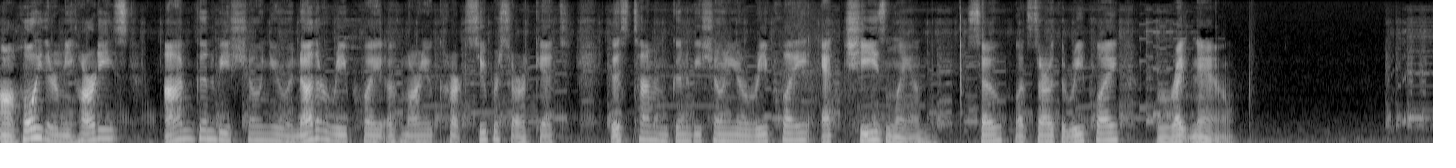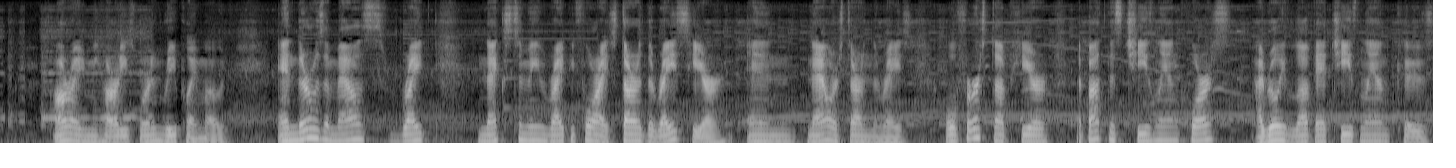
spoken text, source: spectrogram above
Ahoy there, me hearties! I'm gonna be showing you another replay of Mario Kart Super Circuit. This time I'm gonna be showing you a replay at Cheeseland. So, let's start the replay right now. Alright, me hearties, we're in replay mode. And there was a mouse right next to me right before I started the race here. And now we're starting the race. Well, first up here, about this Cheeseland course. I really love that Cheeseland because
